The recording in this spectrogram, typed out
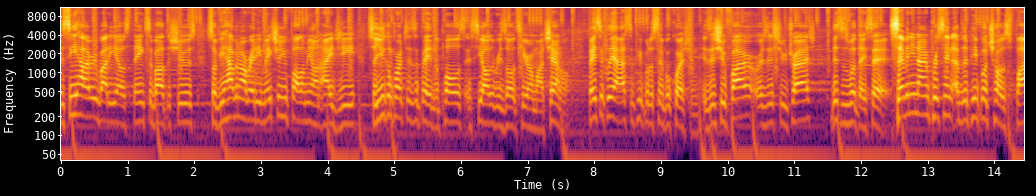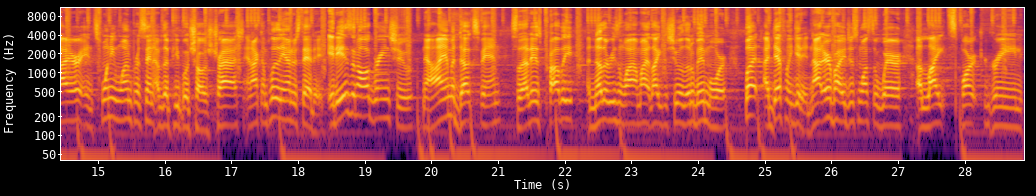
to see how everybody else thinks about the shoes. So if you haven't already, make sure you follow me on IG so you can participate in the polls and see all the results here on my channel. Basically, I asked the people the simple question, is this shoe fire or is this shoe trash? This is what they said. 79% of the people chose fire and 21% of the people chose trash, and I completely understand it. It is an all green shoe. Now, I am a Ducks fan, so that is probably another reason why I might like the shoe a little bit more, but I definitely get it. Not everybody just wants to wear a light spark green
